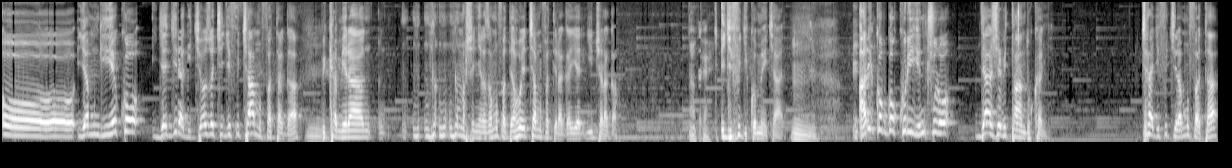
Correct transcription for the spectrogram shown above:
uh, yambwiye ko yagiraga ikibazo cy'igifu cyamufataga bikamera nk- nk- nk'amashanyarazi amufata aho cyamufatiraga yicaragaho igifu gikomeye cyane. Ariko bwo kuri iyi nshuro byaje bitandukanye. Cya gifu kiramufata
